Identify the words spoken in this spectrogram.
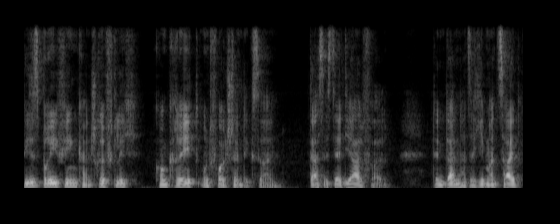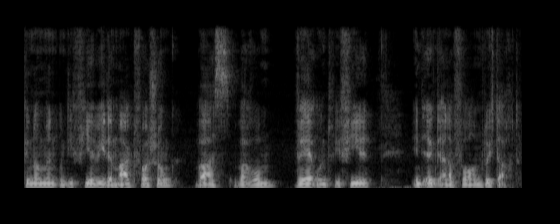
Dieses Briefing kann schriftlich, konkret und vollständig sein. Das ist der Idealfall. Denn dann hat sich jemand Zeit genommen und die 4W der Marktforschung, was, warum, wer und wie viel, in irgendeiner Form durchdacht.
